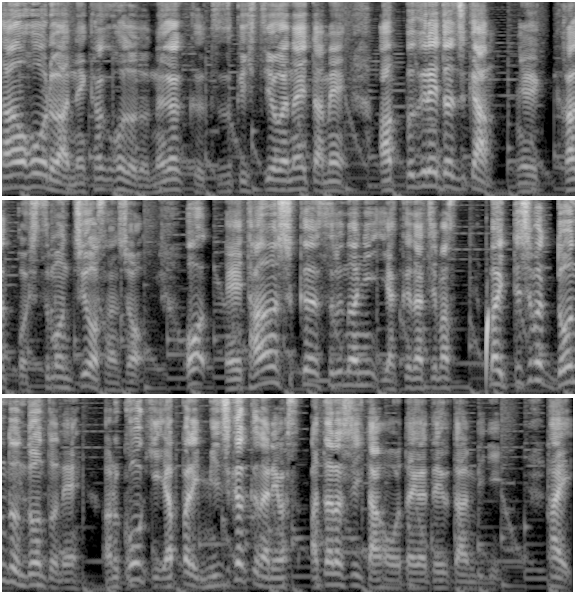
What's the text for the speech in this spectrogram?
タウンホールはね、過去ほど長く続く必要がないため、アップグレード時間、えー、かっこ質問中を参照を、えー、短縮するのに役立ちます。まあ、言ってしまうと、どんどんどんどんね、あの、後期やっぱり短くなります。新しい単法体が出るたんびに。はい。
